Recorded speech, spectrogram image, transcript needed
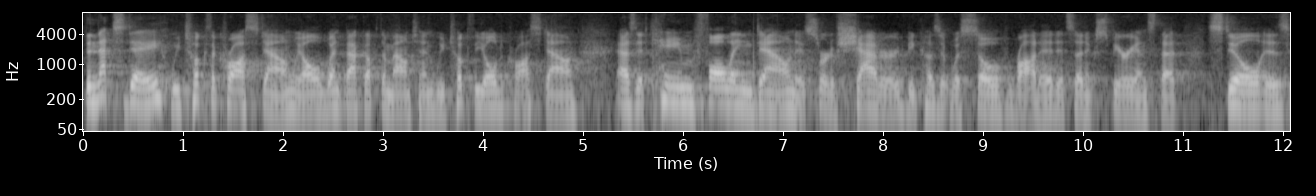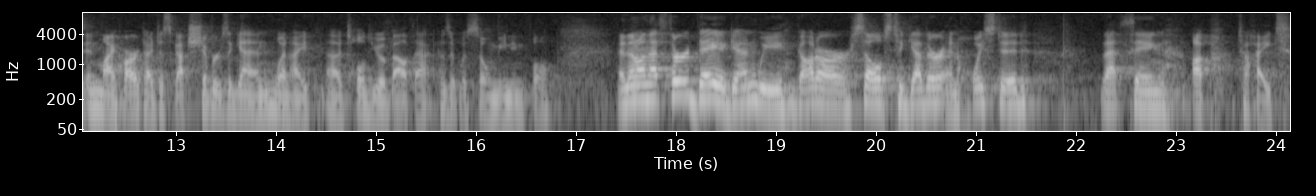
The next day, we took the cross down. We all went back up the mountain. We took the old cross down. As it came falling down, it sort of shattered because it was so rotted. It's an experience that still is in my heart. I just got shivers again when I uh, told you about that because it was so meaningful. And then on that third day, again, we got ourselves together and hoisted that thing up to height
